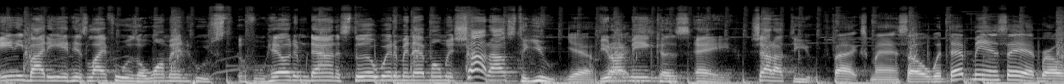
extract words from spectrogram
anybody in his life who was a woman who's who held him down and stood with him in that moment. Shout outs to you. Yeah, you know what I mean? Because hey, shout out to you. Facts, man. So with that being said, bro,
